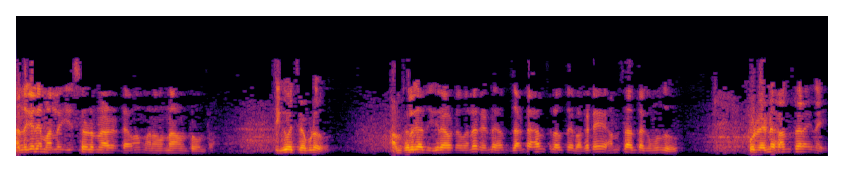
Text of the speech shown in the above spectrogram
అందుకనే మనలో ఈశ్వరుడు ఉన్నాడంటామా? మనం ఉన్నా ఉంటూ ఉంటాం. దిగి వచ్చినప్పుడు హంసలుగా దిగి రావటం వల్ల రెండు జంట హంసలు అవుతాయి. ఒకటే హంస అంతకు ముందు ఇప్పుడు రెండు హంసలు అయినాయి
